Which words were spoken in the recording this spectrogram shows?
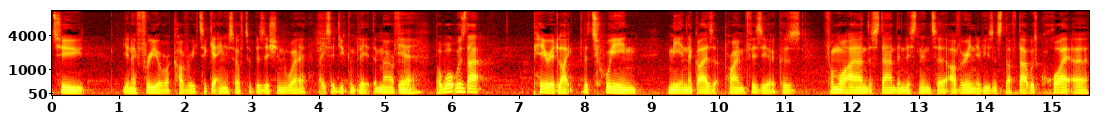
to you know through your recovery to getting yourself to a position where like you said you completed the marathon Yeah. but what was that period like between meeting the guys at prime physio because from what i understand and listening to other interviews and stuff that was quite a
